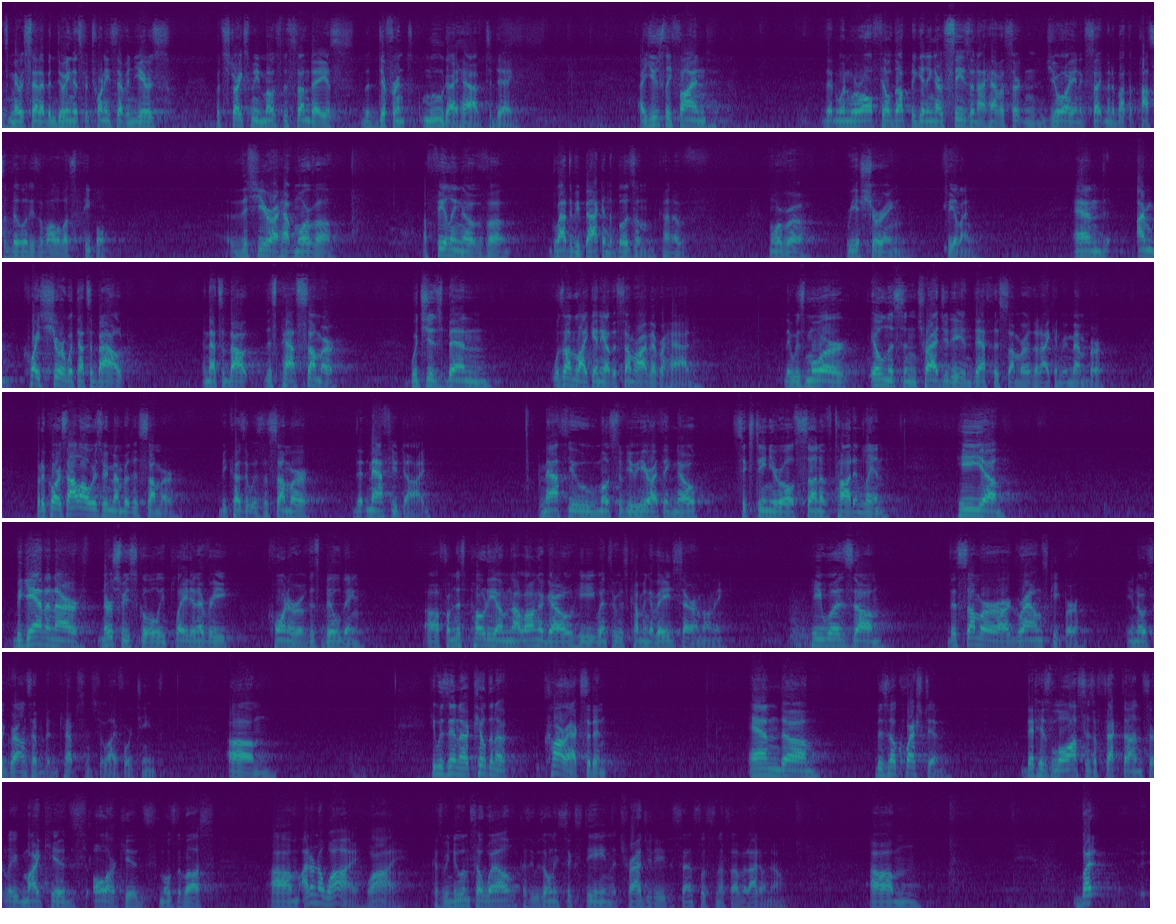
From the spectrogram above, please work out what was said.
As Mary said, I've been doing this for 27 years. What strikes me most this Sunday is the different mood I have today. I usually find that when we're all filled up beginning our season, I have a certain joy and excitement about the possibilities of all of us people. This year, I have more of a, a feeling of uh, glad to be back in the bosom, kind of more of a reassuring feeling. And I'm quite sure what that's about. And that's about this past summer, which has been, was unlike any other summer I've ever had. There was more illness and tragedy and death this summer than I can remember. But of course, I'll always remember this summer because it was the summer that Matthew died. Matthew, most of you here I think know, 16 year old son of Todd and Lynn. He uh, began in our nursery school. He played in every corner of this building. Uh, from this podium, not long ago, he went through his coming of age ceremony. He was um, this summer our groundskeeper. You notice the grounds haven't been kept since July 14th. Um, he was in a, killed in a car accident, and um, there's no question that his loss, his effect on certainly my kids, all our kids, most of us. Um, I don't know why. Why? Because we knew him so well, because he was only 16, the tragedy, the senselessness of it, I don't know. Um, but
